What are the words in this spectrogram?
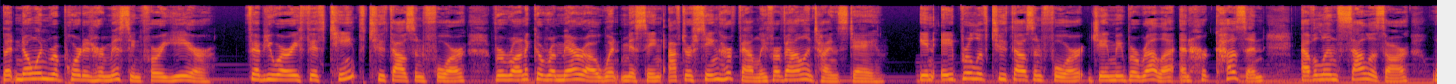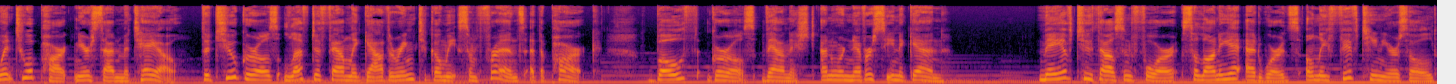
but no one reported her missing for a year. February 15, 2004, Veronica Romero went missing after seeing her family for Valentine's Day. In April of 2004, Jamie Barela and her cousin, Evelyn Salazar, went to a park near San Mateo. The two girls left a family gathering to go meet some friends at the park. Both girls vanished and were never seen again. May of 2004, Syllannia Edwards, only 15 years old,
